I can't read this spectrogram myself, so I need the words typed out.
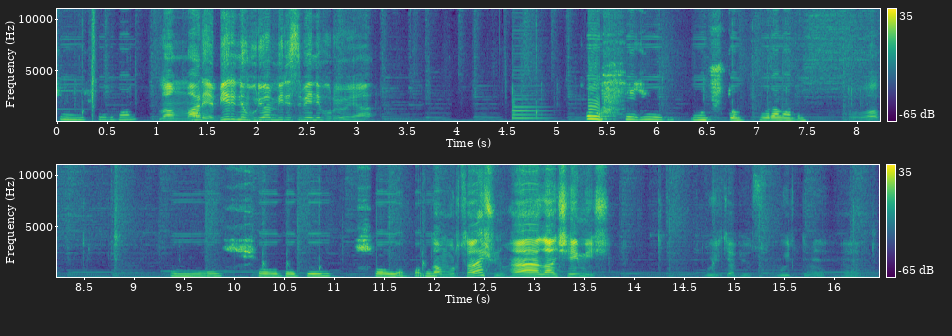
Şimdi şuradan. Lan var ya birini vuruyorum birisi beni vuruyor ya. Uf feci uçtum. Vuramadım. Hop. Şimdi şöyle bir şey yapalım. Lan vursana şunu. Ha lan şeymiş. Build yapıyoruz. Build değil mi? He.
